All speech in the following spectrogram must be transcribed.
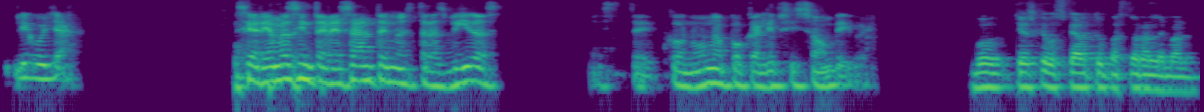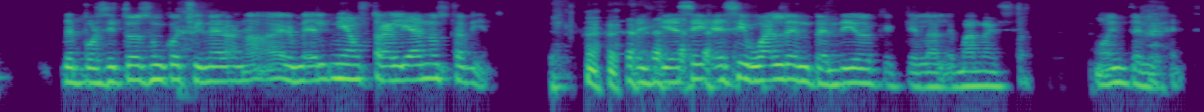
Digo, ya. Sería más interesante nuestras vidas este, con un apocalipsis zombie, güey. Tienes que buscar tu pastor alemán. De por sí todo es un cochinero, ¿no? El- el- mi australiano está bien. Y es, es igual de entendido que, que el alemán es muy inteligente.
